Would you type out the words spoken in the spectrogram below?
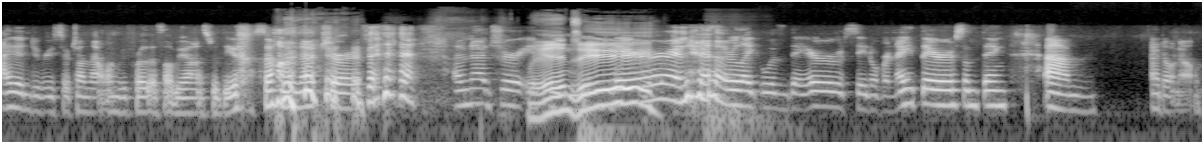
I, didn't do research on that one before this. I'll be honest with you, so I'm not sure if I'm not sure if Lindsay. there and or like was there, or stayed overnight there or something. Um, I don't know.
